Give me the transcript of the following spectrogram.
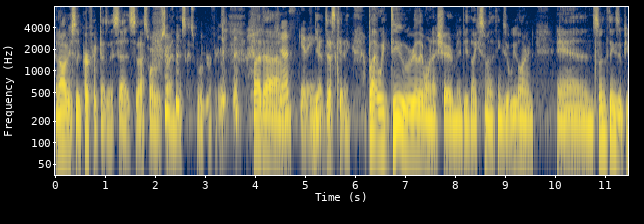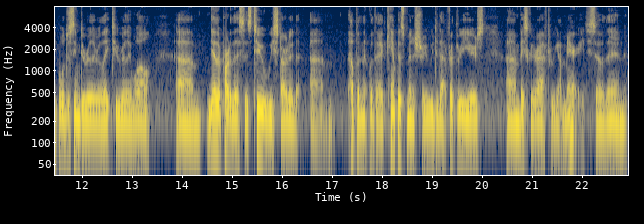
And obviously perfect, as I said. So that's why we're starting this because we're perfect. But um, Just kidding. yeah, just kidding. But we do really want to share maybe like some of the things that we've learned and some of the things that people just seem to really relate to really well. Um, the other part of this is too, we started um, helping with a campus ministry. We did that for three years, um, basically right after we got married. So then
